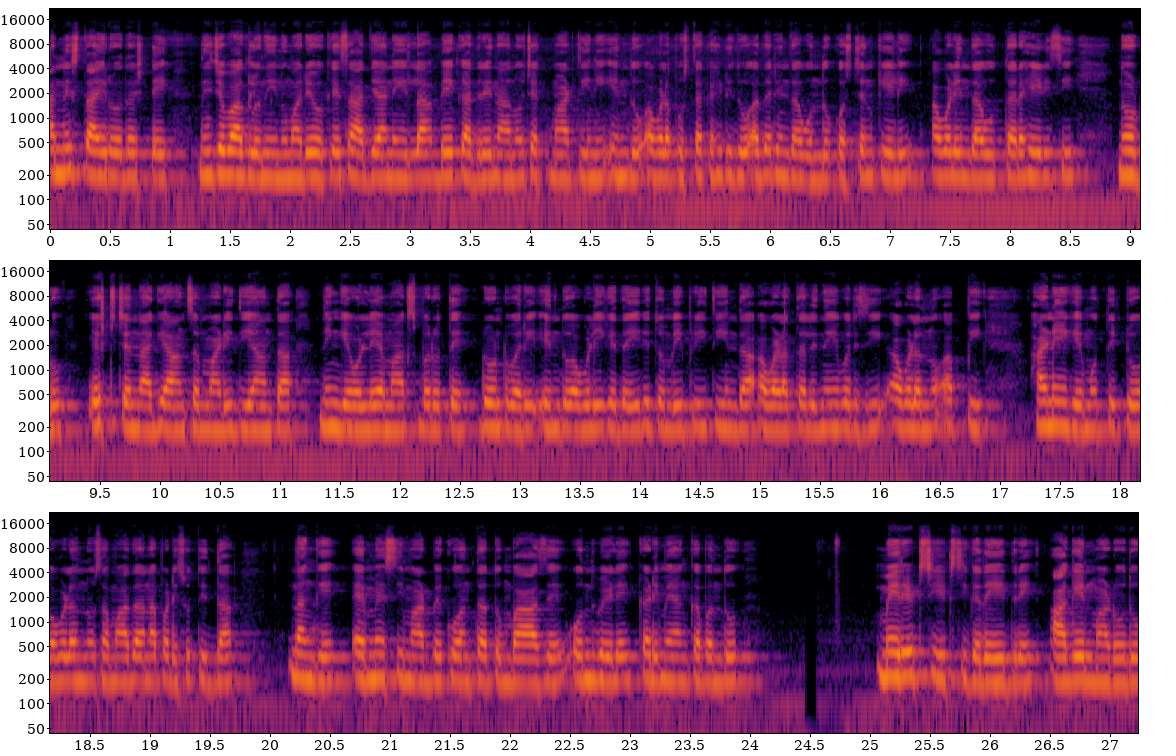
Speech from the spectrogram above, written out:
ಅನ್ನಿಸ್ತಾ ಇರೋದಷ್ಟೇ. ನಿಜವಾಗ್ಲೂ ನೀನು ಮರೆಯೋಕೆ ಸಾಧ್ಯನೇ ಇಲ್ಲ. ಬೇಕಾದರೆ ನಾನು ಚೆಕ್ ಮಾಡ್ತೀನಿ ಎಂದು ಅವಳ ಪುಸ್ತಕ ಹಿಡಿದು ಅದರಿಂದ ಒಂದು ಕ್ವಶನ್ ಕೇಳಿ ಅವಳಿಂದ ಉತ್ತರ ಹೇಳಿಸಿ, ನೋಡು, ಎಷ್ಟು ಚೆನ್ನಾಗಿ ಆನ್ಸರ್ ಮಾಡಿದೀಯಾ ಅಂತ. ನಿಮಗೆ ಒಳ್ಳೆಯ ಮಾರ್ಕ್ಸ್ ಬರುತ್ತೆ. ಡೋಂಟ್ ವರಿ ಎಂದು ಅವಳಿಗೆ ಧೈರ್ಯ ತುಂಬಿ ಪ್ರೀತಿಯಿಂದ ಅವಳ ತಲೆ ನೇವರಿಸಿ ಅವಳನ್ನು ಅಪ್ಪಿ ಹಣೆಗೆ ಮುತ್ತಿಟ್ಟು ಅವಳನ್ನು ಸಮಾಧಾನಪಡಿಸುತ್ತಿದ್ದ. ನನಗೆ ಎಂ ಎಸ್ ಸಿ ಮಾಡಬೇಕು ಅಂತ ತುಂಬ ಆಸೆ. ಒಂದು ವೇಳೆ ಕಡಿಮೆ ಅಂಕ ಬಂದು ಮೆರಿಟ್ ಸೀಟ್ ಸಿಗದೇ ಇದ್ದರೆ ಆಗೇನು ಮಾಡೋದು?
